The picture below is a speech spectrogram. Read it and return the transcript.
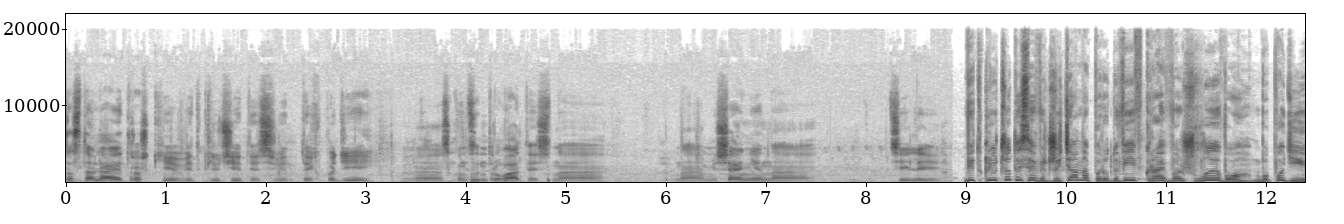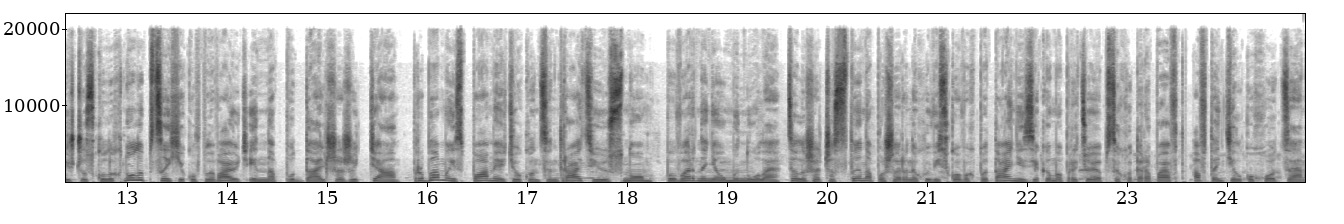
Заставляє трошки відключитись від тих подій, сконцентруватись на, на мішені, на цілі. Відключитися від життя на передовій вкрай важливо, бо події, що сколихнули психіку, впливають і на подальше життя. Проблеми із пам'яттю, концентрацією, сном, повернення у минуле це лише частина поширених у військових питань, з якими працює психотерапевт Автантіл Коходзе.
